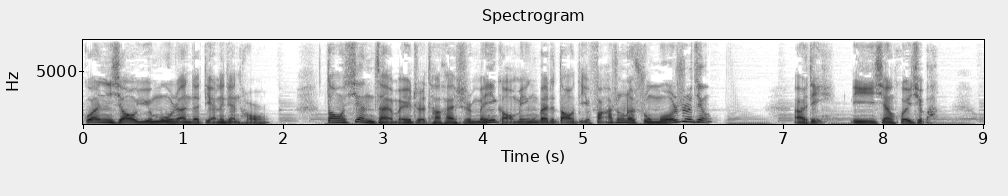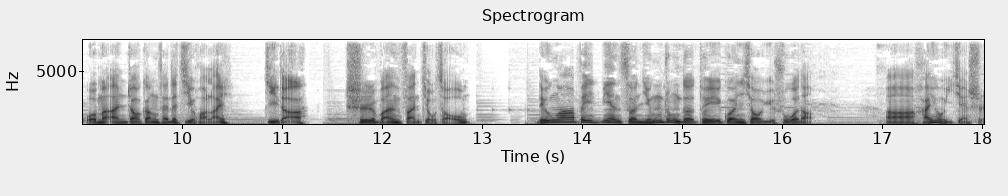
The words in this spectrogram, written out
关小雨木然的点了点头。到现在为止，他还是没搞明白这到底发生了什么事情。二弟，你先回去吧，我们按照刚才的计划来，记得啊，吃完饭就走。刘阿贝面色凝重的对关小雨说道。啊，还有一件事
